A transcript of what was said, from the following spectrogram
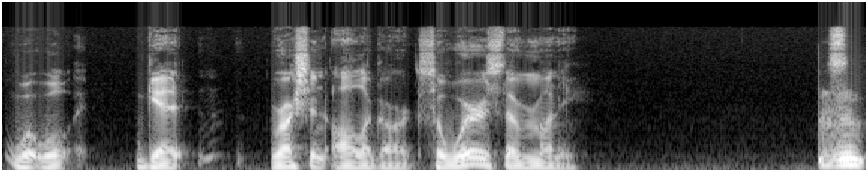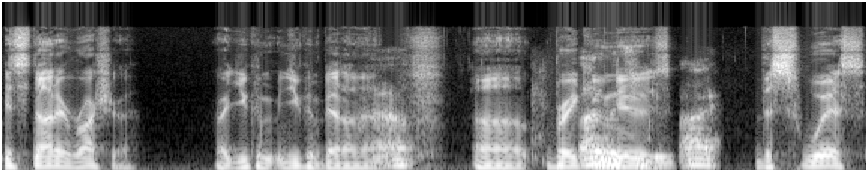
what will get Russian oligarchs. So where is their money? Mm-hmm. It's, it's, not in Russia, right? You can you can bet on that. Uh, breaking news: the Swiss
